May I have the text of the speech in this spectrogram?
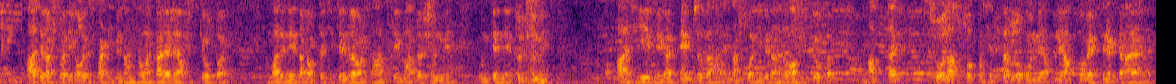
करेंगे। आज राष्ट्रवादी कांग्रेस पार्टी विधानसभा कार्यालय ऑफ़िस के ऊपर हमारे नेता डॉक्टर जितेंद्र अवाड साहब के मार्गदर्शन में, उनके नेतृत्व में आज ये मेगा कैंप चल रहा है राष्ट्रवादी विधानसभा ऑफ़िस के ऊपर। अब तक 1675 लोगों ने अपने आप को वैक्सीनेट कराया है,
